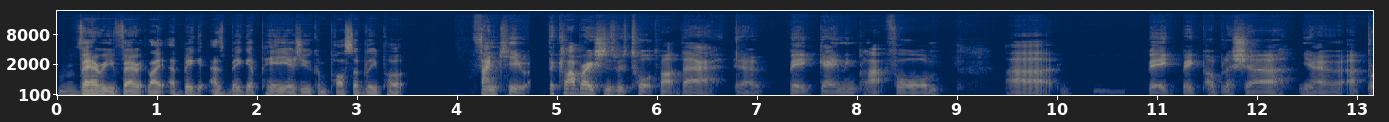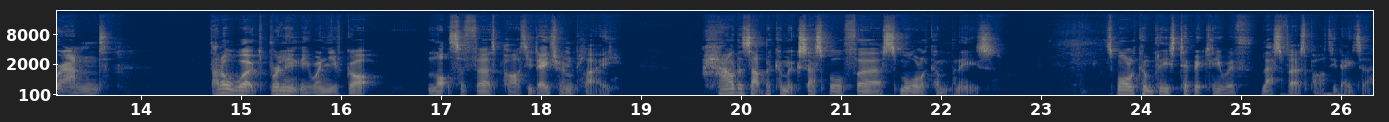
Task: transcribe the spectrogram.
very very like a big as big a p as you can possibly put. Thank you. The collaborations we've talked about there you know big gaming platform uh big big publisher you know a brand that all works brilliantly when you've got lots of first party data in play, how does that become accessible for smaller companies? Smaller companies typically with less first party data.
